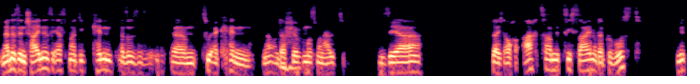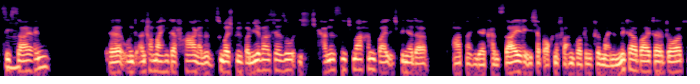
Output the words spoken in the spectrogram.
Na, das Entscheidende ist erstmal, die kennen, also ähm, zu erkennen. Ne? Und dafür Mhm. muss man halt sehr vielleicht auch achtsam mit sich sein oder bewusst mit sich Mhm. sein äh, und einfach mal hinterfragen. Also zum Beispiel bei mir war es ja so, ich kann es nicht machen, weil ich bin ja da Partner in der Kanzlei. Ich habe auch eine Verantwortung für meine Mitarbeiter dort.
